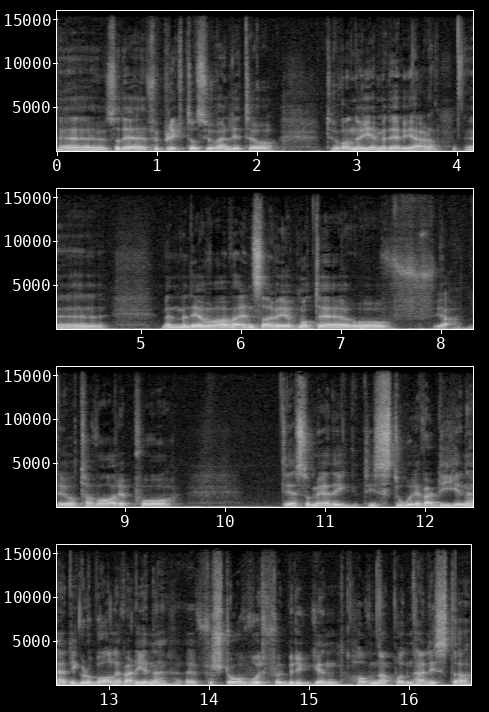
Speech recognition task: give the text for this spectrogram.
Eh, så det forplikter oss jo veldig til å, til å være nøye med det vi gjør. da. Eh, men, men, det å være verdensarv er jo på en måte å, ja, det å ta vare på det som er de, de, store verdiene her, de globale verdiene. Eh, forstå hvorfor Bryggen havna på denne lista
